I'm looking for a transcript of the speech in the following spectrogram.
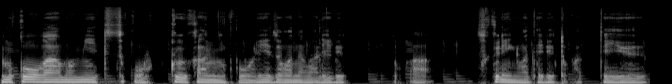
向こう側も見えつつ、こう空間にこう映像が流れるとか、スクリーンが出るとかっていう、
